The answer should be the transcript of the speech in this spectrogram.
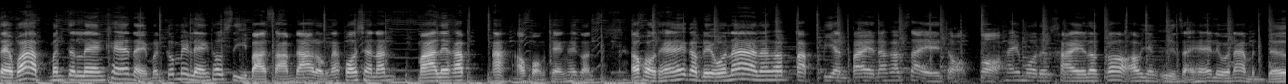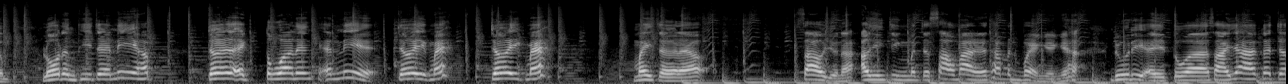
แต่ว่ามันจะแรงแค่ไหน มันก็ไม่แรงเท่า 4 บาท 3 ดาวหรอกนะ เพราะฉะนั้นมาเลยครับ อะ เอาของแทงให้ก่อน เอาของแท้ให้กับเลโอน่านะครับ ปรับเปลี่ยนไปนะครับ ใส่เจาะเกาะให้มอเตอร์ไคแล้วก็เอาอย่างอื่นใส่ให้เลโอน่าเหมือนเดิม โลหนึ่งทีเจนี่ครับ เจออีกตัวหนึ่งแอนนี่ เจออีกไหม เจออีกไหม ไม่เจอแล้ว เศร้าอยู่นะ เอาจริง ๆ มันจะเศร้ามากเลยนะถ้ามันแหว่งอย่างเงี้ย ดูดิไอตัวซาย่าก็จะ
